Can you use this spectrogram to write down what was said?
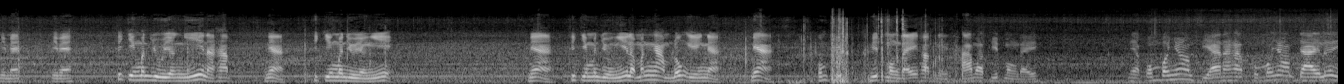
นี่ไหมนี่ไหมที่จริงมันอยู่อย่างนี้นะครับ เนี่ยที่จริงมันอยู่อย่างนี้ เนี่ยที่จริงมันอยู่อย่างนี้แล้วมันง่ำลงเองเนี่ย เนี่ยผมพิดพิดหมองใดครับนี่ถามว่าพิดหมองใดเนี่ยผมบ่ยอมเสียนะครับ ผมบ่ยอมใจเลย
